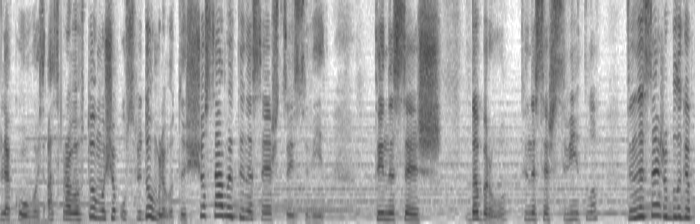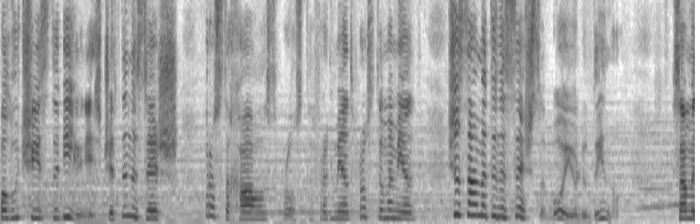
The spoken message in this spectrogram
для когось, а справа в тому, щоб усвідомлювати, що саме ти несеш в цей світ. Ти несеш добро, ти несеш світло, ти несеш благополуччя і стабільність, чи ти несеш просто хаос, просто фрагмент, просто момент. Що саме ти несеш з собою людину? Саме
